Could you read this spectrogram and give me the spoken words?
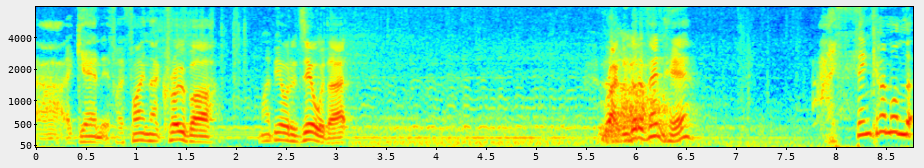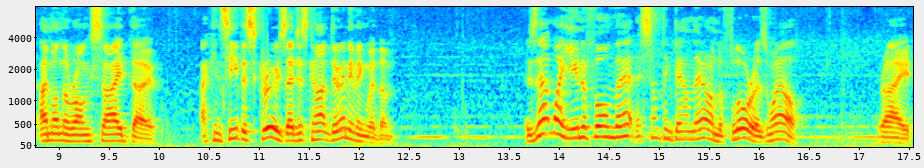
Ah, again, if I find that crowbar, I might be able to deal with that. Right, we've got a vent here. I think I'm on the I'm on the wrong side though. I can see the screws, I just can't do anything with them. Is that my uniform there? There's something down there on the floor as well. Right.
